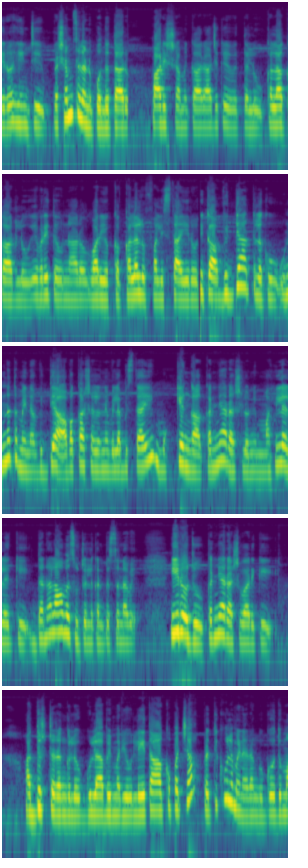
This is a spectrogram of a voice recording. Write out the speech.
నిర్వహించి ప్రశంసలను పొందుతారు. పారిశ్రామిక రాజకీయవేత్తలు కళాకారులు ఎవరైతే ఉన్నారో వారి యొక్క కళలు ఫలిస్తాయి ఇక విద్యార్థులకు ఉన్నతమైన విద్యా అవకాశాలను విలభిస్తాయి. ముఖ్యంగా కన్యా రాశిలోని మహిళలకి ధనలాభ సూచనలు కనిపిస్తున్నవి. ఈరోజు కన్యారాశి వారికి అదృష్ట రంగులు గులాబీ మరియు లేత ఆకుపచ్చ ప్రతికూలమైన రంగు గోధుమ.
